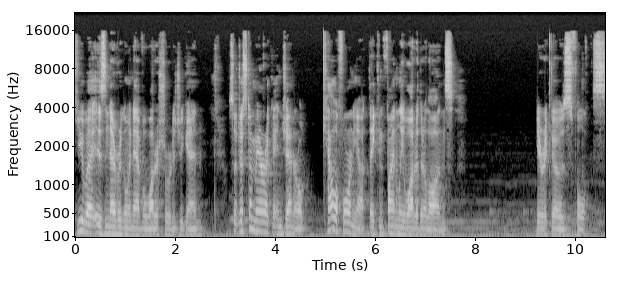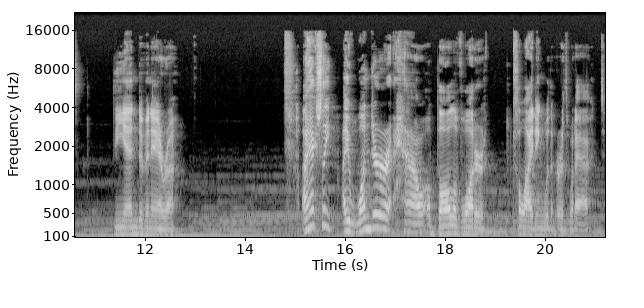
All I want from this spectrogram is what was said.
Cuba is never going to have a water shortage again. So just America in general. California, they can finally water their lawns. Here it goes, folks. The end of an era. I actually, I wonder how a ball of water colliding with Earth would act.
